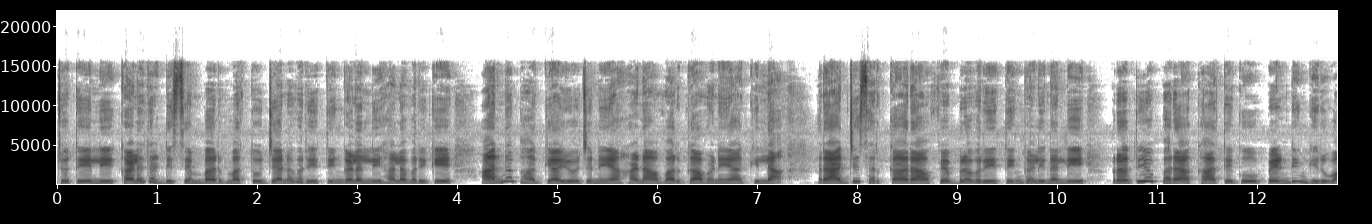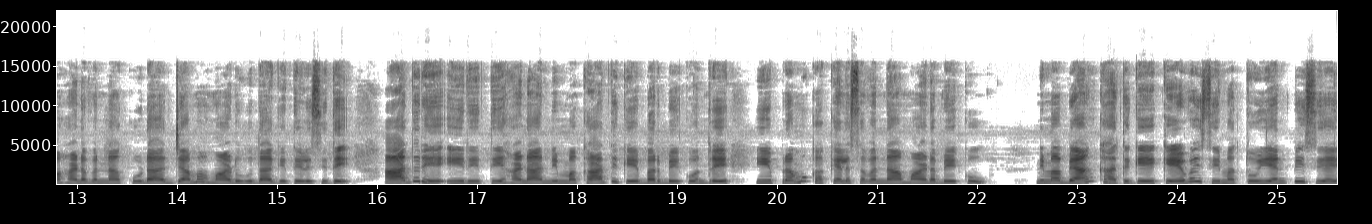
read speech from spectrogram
ಜೊತೆಯಲ್ಲಿ ಕಳೆದ ಡಿಸೆಂಬರ್ ಮತ್ತು ಜನವರಿ ತಿಂಗಳಲ್ಲಿ ಹಲವರಿಗೆ ಅನ್ನಭಾಗ್ಯ ಯೋಜನೆಯ ಹಣ ವರ್ಗಾವಣೆಯಾಗಿಲ್ಲ. ರಾಜ್ಯ ಸರ್ಕಾರ ಫೆಬ್ರವರಿ ತಿಂಗಳಿನಲ್ಲಿ ಪ್ರತಿಯೊಬ್ಬರ ಖಾತೆಗೂ ಪೆಂಡಿಂಗ್ ಇರುವ ಹಣವನ್ನು ಕೂಡ ಜಮಾ ಮಾಡುವುದಾಗಿ ತಿಳಿಸಿದೆ. ಆದರೆ ಈ ರೀತಿ ಹಣ ನಿಮ್ಮ ಖಾತೆಗೆ ಬರಬೇಕು ಅಂದರೆ ಈ ಪ್ರಮುಖ ಕೆಲಸವನ್ನು ಮಾಡಬೇಕು. ನಿಮ್ಮ ಬ್ಯಾಂಕ್ ಖಾತೆಗೆ ಕೆ ವೈ ಸಿ ಮತ್ತು N P C I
